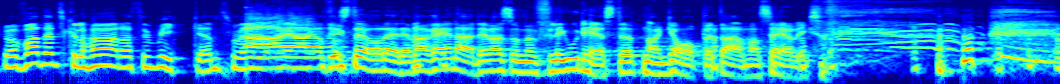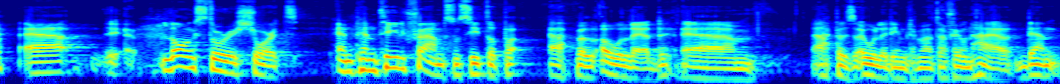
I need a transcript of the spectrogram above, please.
det var bara att det inte skulle höras i micken. Som ja, ja, jag förstår det. Det var, rena, det var som en flodhäst öppnar gapet där man ser liksom. uh, long story short. En pentilskärm som sitter på Apple OLED. Uh, Apples OLED-implementation här, den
